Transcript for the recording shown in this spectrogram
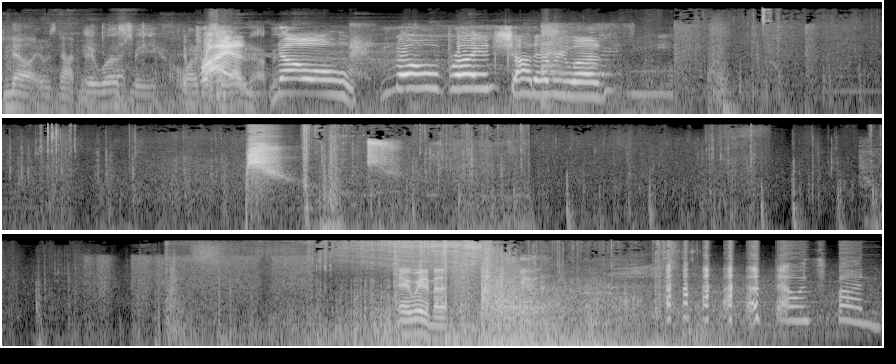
No, it was not me. It was me. I wanted to Brian! No! No! Brian shot everyone! Hey, wait a minute. that was fun.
